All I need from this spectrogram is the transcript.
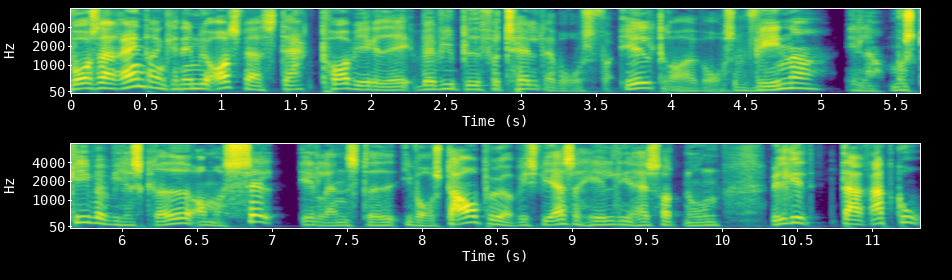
Vores erindring kan nemlig også være stærkt påvirket af, hvad vi er blevet fortalt af vores forældre og vores venner, eller måske hvad vi har skrevet om os selv et eller andet sted i vores dagbøger, hvis vi er så heldige at have sådan nogen. Hvilket der er ret god,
